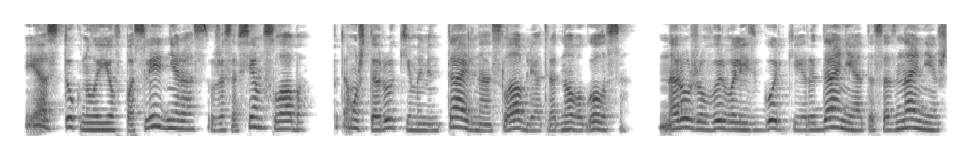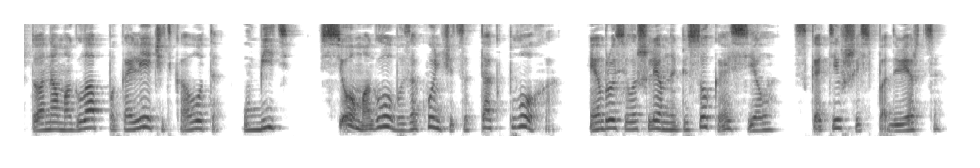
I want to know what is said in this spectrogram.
Я стукнул ее в последний раз, уже совсем слабо, потому что руки моментально ослабли от родного голоса. Наружу вырвались горькие рыдания от осознания, что она могла покалечить кого-то, убить. Все могло бы закончиться так плохо. Я бросила шлем на песок и осела, скатившись по дверце.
